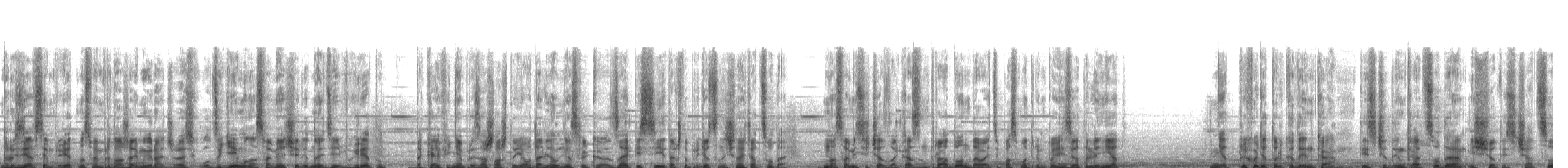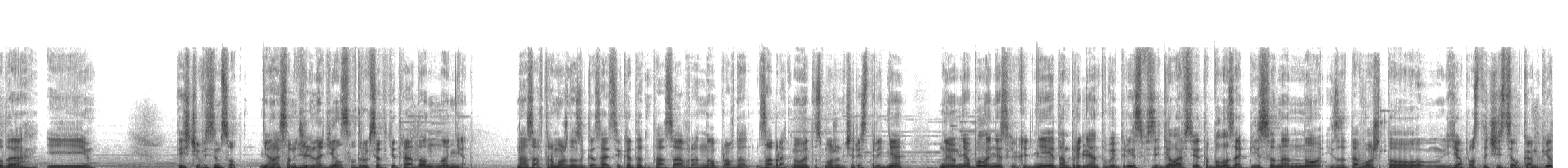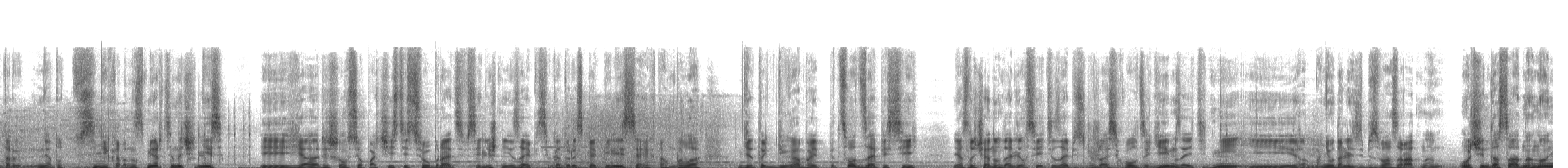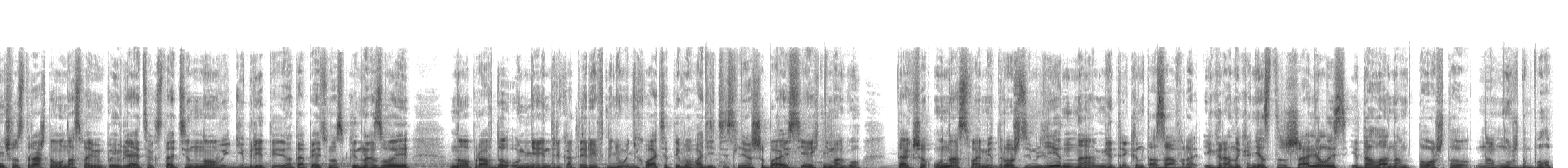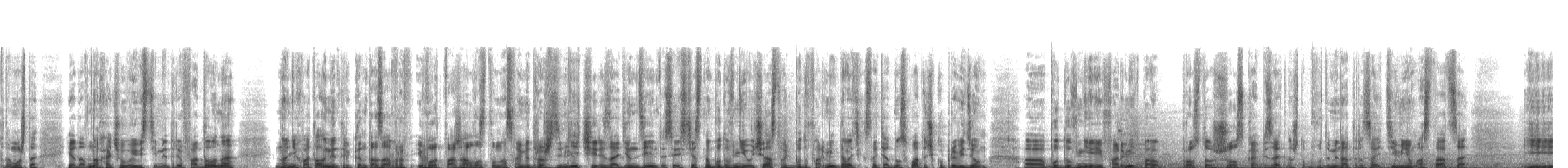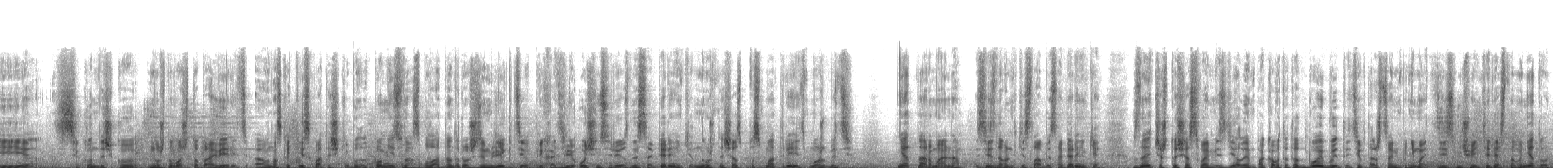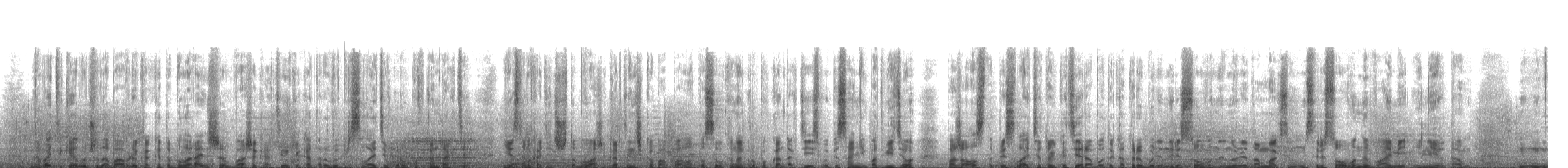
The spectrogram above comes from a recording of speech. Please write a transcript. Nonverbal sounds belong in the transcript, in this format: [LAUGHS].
Друзья, всем привет, мы с вами продолжаем играть Jurassic World The Game, у нас с вами очередной день в игре, тут такая фигня произошла, что я удалил несколько записей, так что придется начинать отсюда. У нас с вами сейчас заказан троодон, давайте посмотрим, повезет или нет. Нет, приходит только ДНК, 1000 ДНК отсюда, еще 1000 отсюда и 1800. Я на самом деле надеялся, вдруг все-таки троодон, но нет. На завтра можно заказать секатантозавра, но, правда, забрать мы это сможем через три дня. Но и у меня было несколько дней, там бриллиантовый приз, все дела, все это было записано, но из-за того, что я просто чистил компьютер, у меня тут синие короны смерти начались, и я решил все почистить, все убрать, все лишние записи, которые скопились, а их там было где-то гигабайт 500 записей. Я случайно удалил все эти записи Jurassic World The Game за эти дни, и эм, они удалились безвозвратно. Очень досадно, но ничего страшного. У нас с вами появляется, кстати, новый гибрид, и это опять у нас кайнозои. Но, правда, у меня индрикотериев на него не хватит, и выводить, если не ошибаюсь, я их не могу. Также у нас с вами дрожь земли на метрикантозавра. Игра наконец-то жалилась и дала нам то, что нам нужно было, потому что я давно хочу вывести метрифадона, но не хватало метрикантозавров, и вот, пожалуйста, у нас с вами дрожь земли через один день, то есть я, естественно, буду в ней участвовать, буду фармить, фармить. Давайте, кстати, одну схваточку проведем. А, буду в ней фармить просто жестко. Обязательно, чтобы в доминатор зайти, в нем остаться. И, секундочку, нужно вот что проверить. А у нас какие схваточки будут? Помните, у нас была одна дрожь земли, где приходили очень серьезные соперники? Нужно сейчас посмотреть. Может быть... Нет, нормально. Здесь довольно-таки слабые соперники. Знаете, что сейчас с вами сделаем? Пока вот этот бой будет идти, потому что, сами понимаете, здесь ничего интересного нету. Давайте-ка я лучше добавлю, как это было раньше, ваши картинки, которые вы присылаете в группу ВКонтакте. Если вы хотите, чтобы ваша картиночка попала, то ссылка на группу ВКонтакте есть в описании под видео. Пожалуйста, присылайте только те работы, которые были нарисованы, ну или там максимум срисованы вами, вами или там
